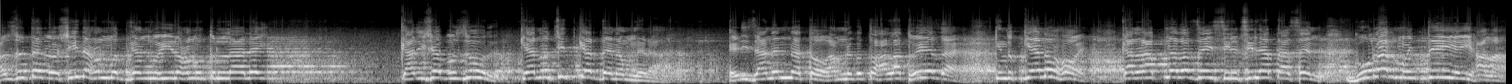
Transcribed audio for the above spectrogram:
হজরত রশিদ আহমদ গাঙ্গুহি রহমতুল্লাহ আলাই কারিসা হুজুর, কেন চিৎকার দেন আপনারা? এটি জানেন না তো, আপনাকে তো হালাত হয়ে যায়। কিন্তু কেন হয়? কারণ আপনারা যে সিলসিলাত আছেন, গোড়ার মধ্যেই এই হালাত।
